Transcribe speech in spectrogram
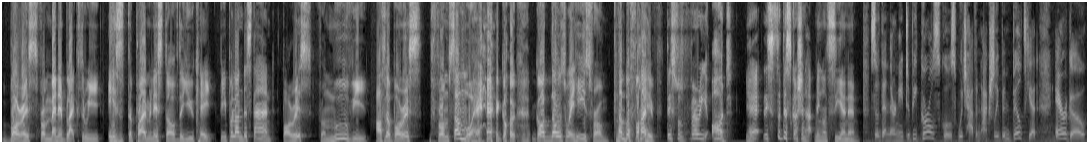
Boris from Men in Black 3 is the Prime Minister of the UK. People understand. Boris from movie. Other Boris from somewhere. God, God knows where he's from. Number 5. This was very odd. Yeah, this is a discussion happening on CNN. So then there need to be girls' schools, which haven't actually been built yet. Ergo,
